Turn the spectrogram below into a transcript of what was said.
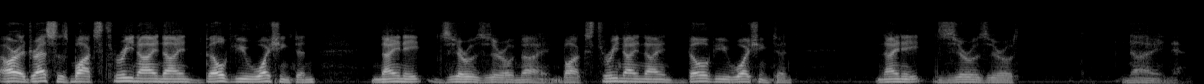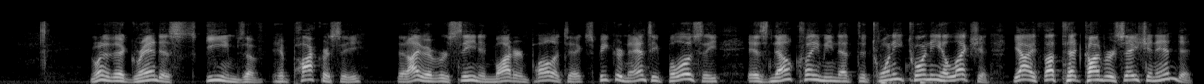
Our address is Box 399, Bellevue, Washington, 98009. Box 399, Bellevue, Washington, 98009. One of the grandest schemes of hypocrisy that I've ever seen in modern politics, Speaker Nancy Pelosi is now claiming that the 2020 election, yeah, I thought that conversation ended.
